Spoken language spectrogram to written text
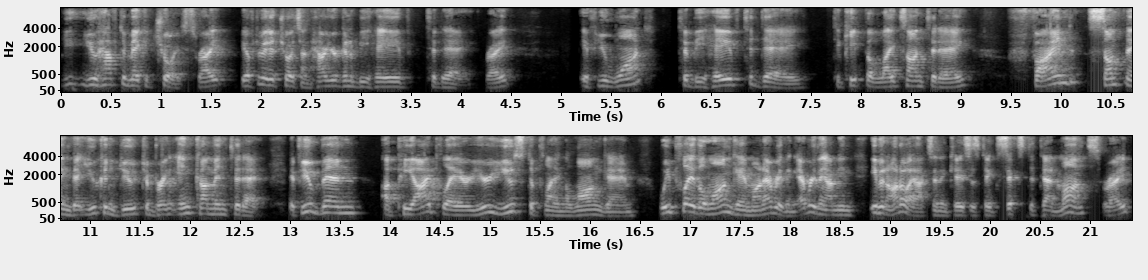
You have to make a choice right? You have to make a choice on how you're going to behave today right? If you want to behave today to keep the lights on today find something that you can do to bring income in today. If you've been a PI player, you're used to playing a long game. We play the long game on everything. Everything. I mean, even auto accident cases take six to 10 months, right?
